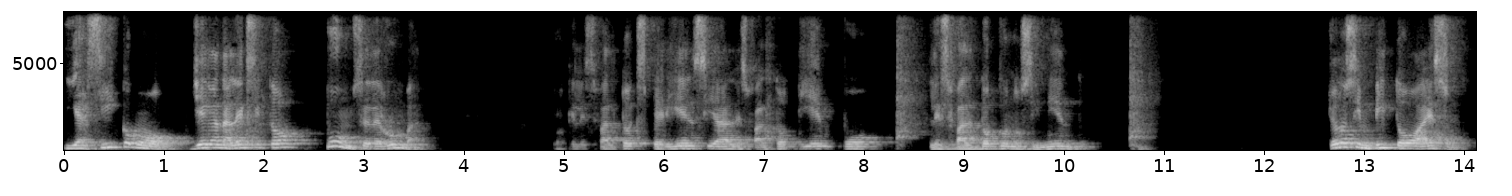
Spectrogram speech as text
Y así como llegan al éxito, ¡pum!, se derrumba. Porque les faltó experiencia, les faltó tiempo, les faltó conocimiento. Yo los invito a eso,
